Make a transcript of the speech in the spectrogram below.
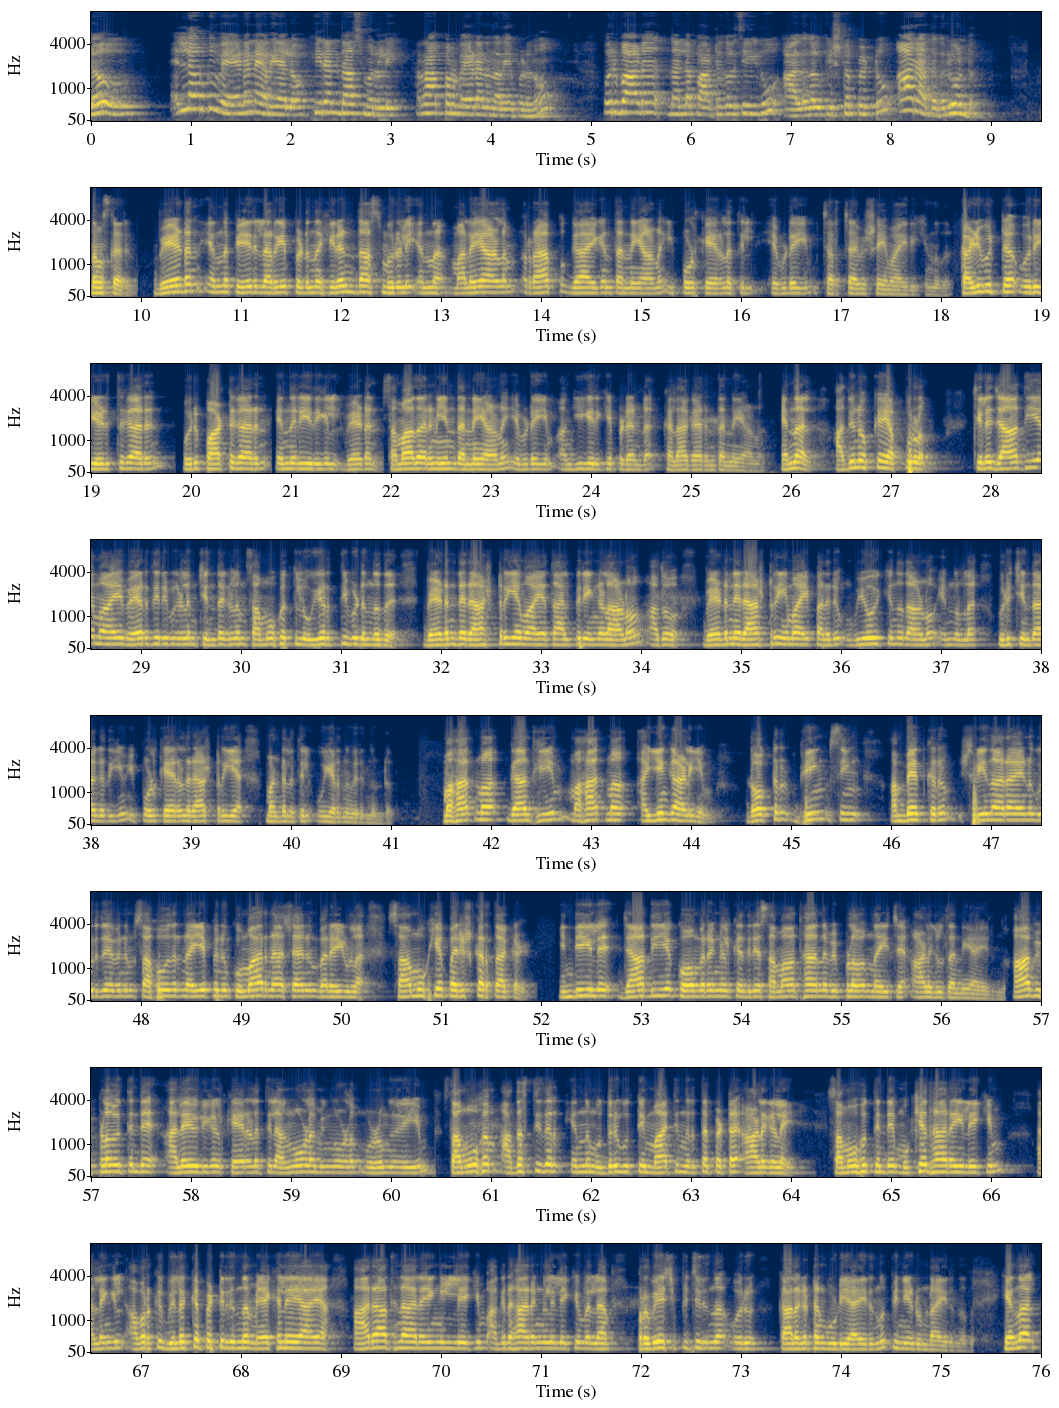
Hello എല്ലാവർക്കും വേടനെ അറിയാലോ. Hirandas Murali wrapper വേടൻ എന്നറിയപ്പെടുന്നു. ഒരുപാട് നല്ല പാട്ടുകൾ ചെയ്തു ആളുകൾക്ക് ഇഷ്ടപ്പെട്ടു ആരാധകരും ഉണ്ട്. നമസ്കാരം. വേടൻ എന്ന പേരിൽ അറിയപ്പെടുന്ന ഹിരൺദാസ് മുരളി എന്ന മലയാളം റാപ്പ് ഗായകൻ തന്നെയാണ് ഇപ്പോൾ കേരളത്തിൽ എവിടെയും ചർച്ചാ വിഷയമായിരിക്കുന്നത്. കഴിവുറ്റ ഒരു എഴുത്തുകാരൻ ഒരു പാട്ടുകാരൻ എന്ന രീതിയിൽ വേടൻ സമാധാരണീയൻ തന്നെയാണ് എവിടെയും അംഗീകരിക്കപ്പെടേണ്ട കലാകാരൻ തന്നെയാണ്. എന്നാൽ അതിനൊക്കെ അപ്പുറം ചില ജാതീയമായ വേർതിരിവുകളും ചിന്തകളും സമൂഹത്തിൽ ഉയർത്തിവിടുന്നത് വേടന്റെ രാഷ്ട്രീയമായ താല്പര്യങ്ങളാണോ അതോ വേടനെ രാഷ്ട്രീയമായി പലരും ഉപയോഗിക്കുന്നതാണോ? എന്നുള്ള ഒരു ചിന്താഗതിയും ഇപ്പോൾ കേരള രാഷ്ട്രീയ മണ്ഡലത്തിൽ ഉയർന്നു വരുന്നുണ്ട്. മഹാത്മാഗാന്ധിയും മഹാത്മാ അയ്യങ്കാളിയും ഡോക്ടർ ഭീം സിംഗ് അംബേദ്കറും ശ്രീനാരായണ ഗുരുദേവനും സഹോദരൻ അയ്യപ്പനും കുമാരനാശാനും വരെയുള്ള സാമൂഹ്യ പരിഷ്കർത്താക്കൾ ഇന്ത്യയിലെ ജാതീയ കോമരങ്ങൾക്കെതിരെ സമാധാന വിപ്ലവം നയിച്ച ആളുകൾ തന്നെയായിരുന്നു. ആ വിപ്ലവത്തിന്റെ അലയൊലികൾ കേരളത്തിൽ അങ്ങോളം ഇങ്ങോളം മുഴങ്ങുകയും സമൂഹം അധസ്ഥിതർ എന്ന് മുദ്രകുത്തി മാറ്റി നിർത്തപ്പെട്ട ആളുകളെ സമൂഹത്തിന്റെ മുഖ്യധാരയിലേക്കും അല്ലെങ്കിൽ അവർക്ക് വിലക്കപ്പെട്ടിരുന്ന മേഖലയായ ആരാധനാലയങ്ങളിലേക്കും അഗ്രഹാരങ്ങളിലേക്കുമെല്ലാം പ്രവേശിപ്പിച്ചിരുന്ന ഒരു കാലഘട്ടം കൂടിയായിരുന്നു പിന്നീടുണ്ടായിരുന്നത്. എന്നാൽ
